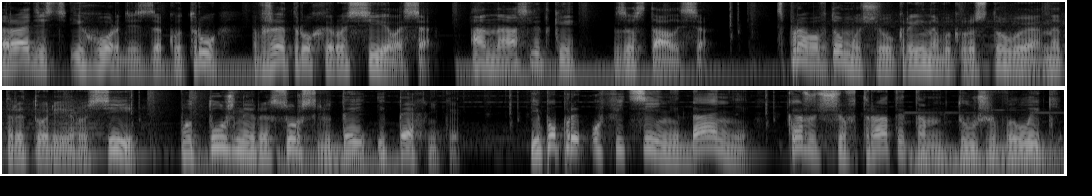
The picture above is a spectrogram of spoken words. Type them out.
Радість і гордість за котру вже трохи розсіялася, а наслідки зосталися. Справа в тому, що Україна використовує на території Росії потужний ресурс людей і техніки. І, попри офіційні дані, кажуть, що втрати там дуже великі.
